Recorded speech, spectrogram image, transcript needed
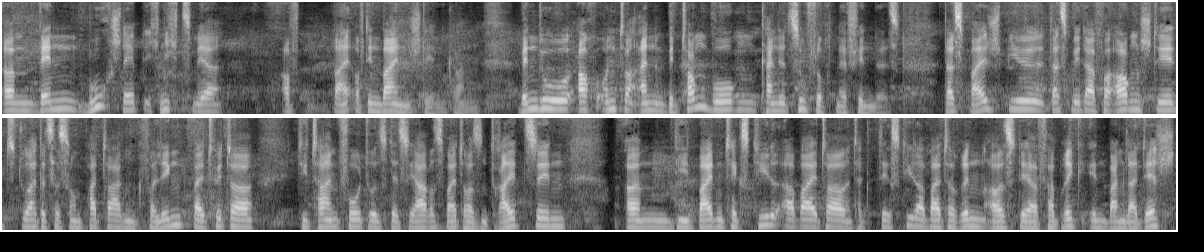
ähm, wenn buchstäblich nichts mehr auf, bei, auf den Beinen stehen kann. Wenn du auch unter einem Betonbogen keine Zuflucht mehr findest. Das Beispiel, das mir da vor Augen steht, du hattest das vor ein paar Tagen verlinkt bei Twitter, die Time-Fotos des Jahres 2013. Ähm, die beiden Textilarbeiter und Textilarbeiterinnen aus der Fabrik in Bangladesch,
